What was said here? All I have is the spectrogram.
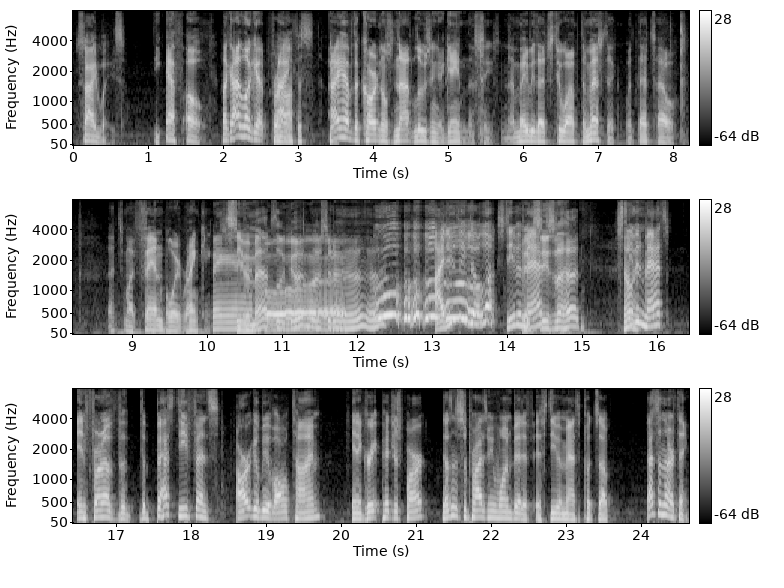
sideways. The FO. Like I look at Front I, office. I have the Cardinals not losing a game this season. Now maybe that's too optimistic, but that's how that's my fanboy ranking. Steven Matz look good yesterday. I do think though. Look, Steven Big Matz, season ahead. Steven Matz in front of the the best defense arguably of all time in a great pitcher's park doesn't surprise me one bit if if Steven Matz puts up. That's another thing.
